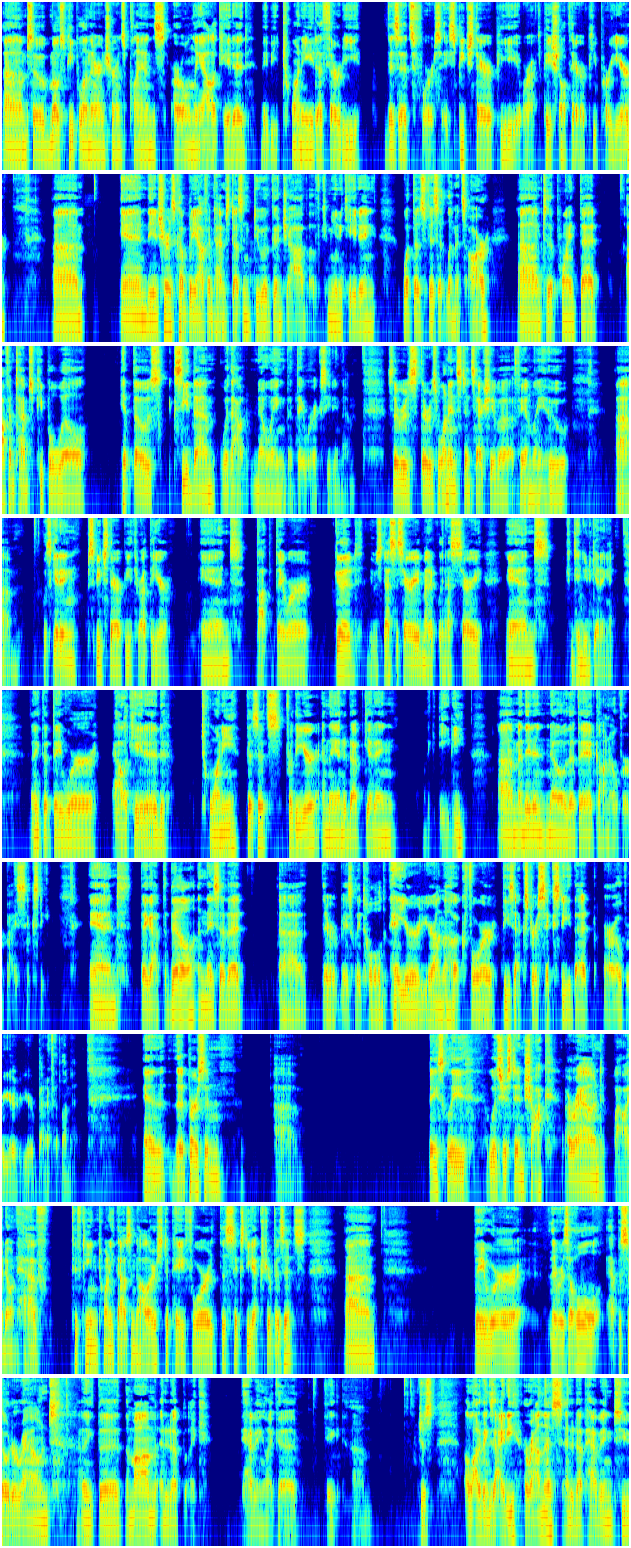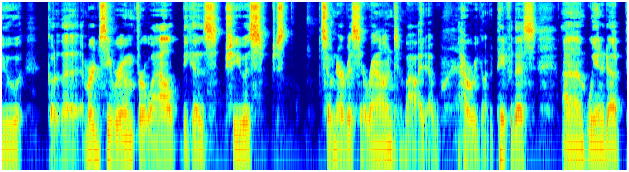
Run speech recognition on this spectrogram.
Um, so most people in their insurance plans are only allocated maybe 20 to 30 visits for, say, speech therapy or occupational therapy per year. Um, and the insurance company oftentimes doesn't do a good job of communicating what those visit limits are um, to the point that oftentimes people will hit those, exceed them without knowing that they were exceeding them. So there was there was one instance actually of a family who um, was getting speech therapy throughout the year and thought that they were good, it was necessary, medically necessary, and continued getting it. I think that they were allocated 20 visits for the year and they ended up getting like 80. Um, and they didn't know that they had gone over by 60. And they got the bill and they said that uh, they were basically told, "Hey, you're you're on the hook for these extra 60 that are over your your benefit limit." And the person uh, basically was just in shock around, wow, I don't have fifteen, twenty thousand dollars to pay for the sixty extra visits. Um, they were there was a whole episode around. I think the the mom ended up like having like a, a um, just a lot of anxiety around this. Ended up having to go to the emergency room for a while because she was just so nervous around, wow, how are we going to pay for this? Um, we ended up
